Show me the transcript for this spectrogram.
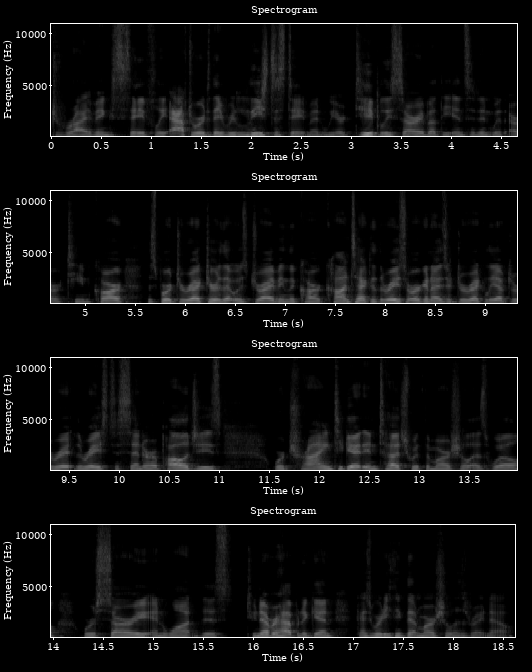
driving safely. Afterwards, they released a statement. We are deeply sorry about the incident with our team car. The sport director that was driving the car contacted the race organizer directly after ra- the race to send our apologies. We're trying to get in touch with the marshal as well. We're sorry and want this to never happen again. Guys, where do you think that marshal is right now?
